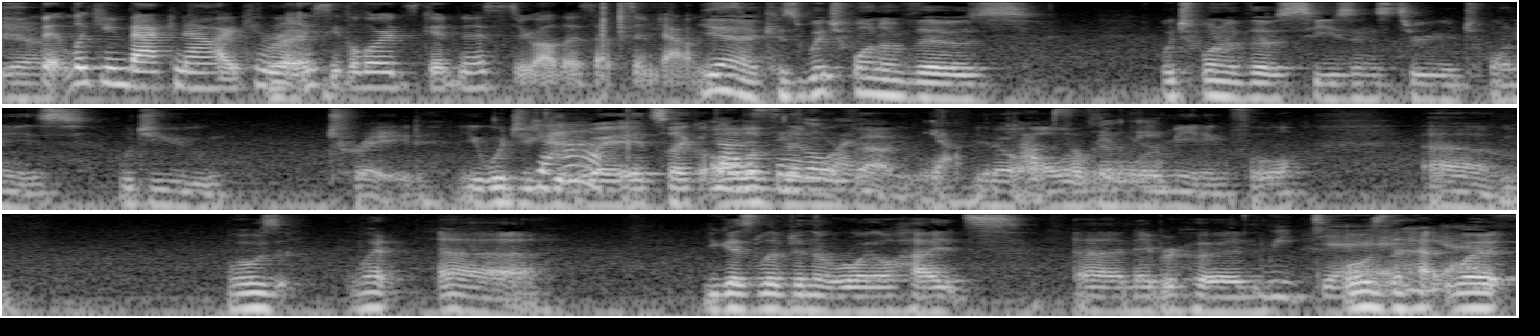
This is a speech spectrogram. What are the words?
Yeah. But looking back now, I can really see the Lord's goodness through all those ups and downs. Yeah, because which one of those, which one of those seasons through your twenties would you trade? You- Would you give away? It's like Not all of them were one. valuable. Yeah, you know, all of them absolutely. were meaningful. Um, what was what? Uh, you guys lived in the Royal Heights uh, neighborhood. We did. What was the ha- what.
